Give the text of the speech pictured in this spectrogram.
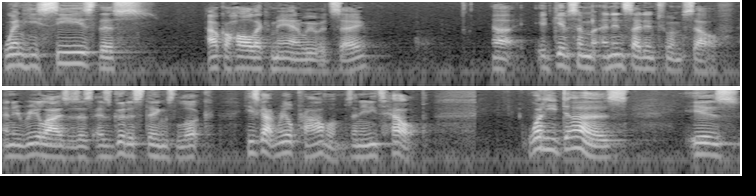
when he sees this alcoholic man, we would say, uh, it gives him an insight into himself. And he realizes, as, as good as things look, he's got real problems and he needs help. What he does is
